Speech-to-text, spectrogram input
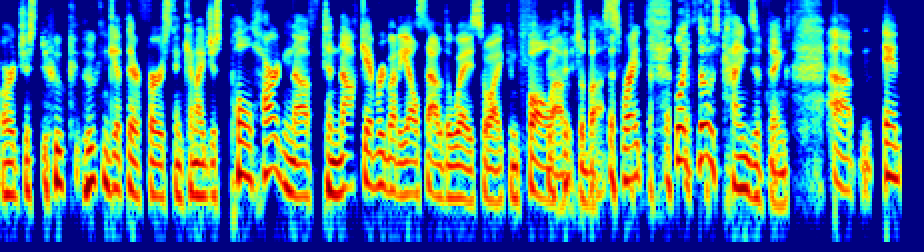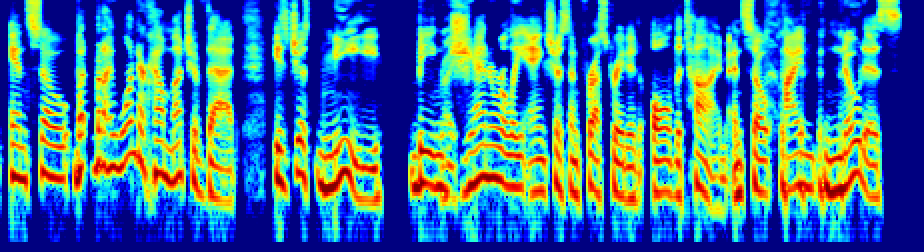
are just who who can get there first, and can I just pull hard enough to knock everybody else out of the way so I can fall out of the bus, right? Like those kinds of things. Uh, and and so, but but I wonder how much of that is just me being Right. generally anxious and frustrated all the time, and so I notice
